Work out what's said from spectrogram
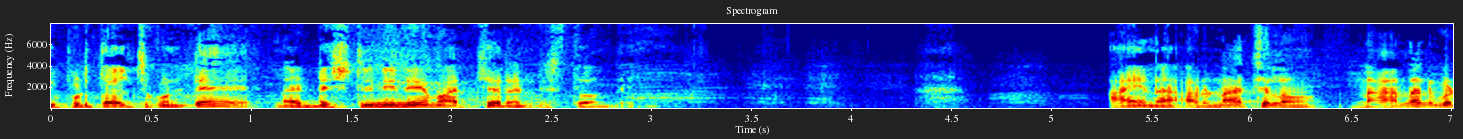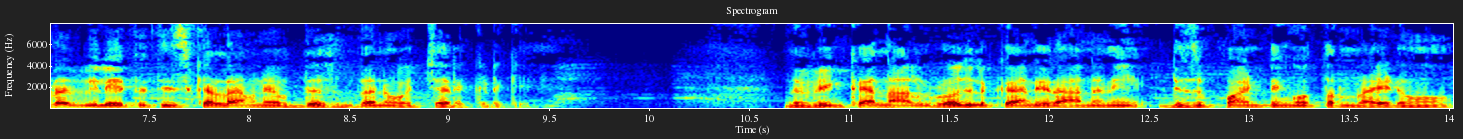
ఇప్పుడు తలుచుకుంటే నా డెస్టినీనే మార్చారనిపిస్తోంది. ఆయన అరుణాచలం నాన్నను కూడా వీలైతే తీసుకెళ్దామనే ఉద్దేశంతోనే వచ్చారు ఇక్కడికి. నువ్వు ఇంకా నాలుగు రోజులు కానీ రానని డిసప్పాయింటింగ్ ఉత్తరం రాయడం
